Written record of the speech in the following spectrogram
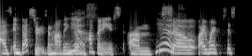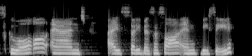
as investors and having yes. companies. Um, yes. So I went to school and I studied business law and VC,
